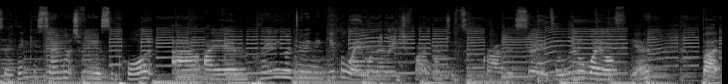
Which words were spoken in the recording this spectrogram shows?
So thank you so much for your support. Uh, I am planning on doing a giveaway when I reach 500 subscribers, so it's a little way off yet, but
